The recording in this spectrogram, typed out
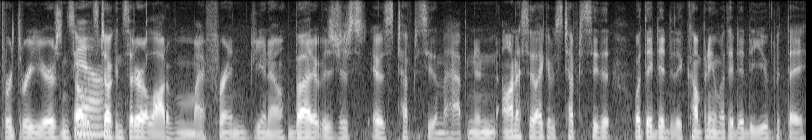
for three years, and so I would still consider a lot of them my friend, you know. But it was just, it was tough to see them happen, and honestly, like it was tough to see that what they did to the company and what they did to you, but they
